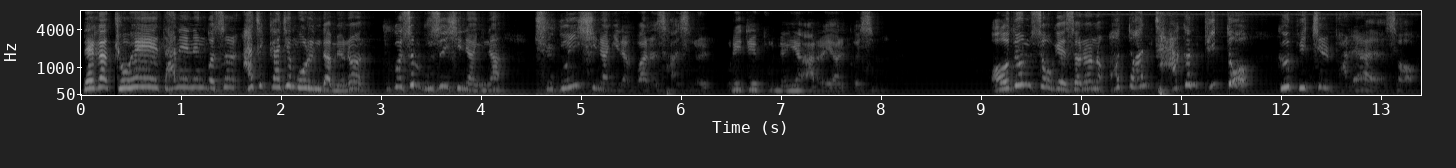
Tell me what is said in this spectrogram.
내가 교회에 다니는 것을 아직까지 모른다면은 그것은 무슨 신앙이나 죽은 신앙이라고 하는 사실을 우리들이 분명히 알아야 할 것입니다. 어둠 속에서는 어떠한 작은 빛도 그 빛을 발하여서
